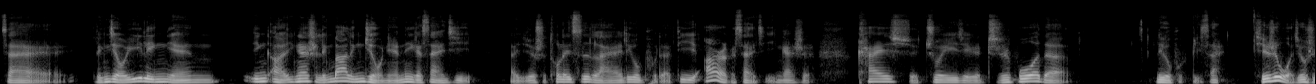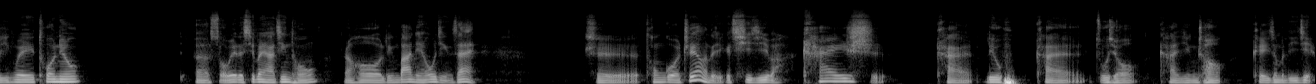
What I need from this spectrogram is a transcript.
在零九一零年，应啊应该是零八零九年那个赛季。呃，也就是托雷斯来利物浦的第二个赛季，应该是开始追这个直播的利物浦比赛。其实我就是因为托妞，呃，所谓的西班牙金童，然后零八年欧锦赛是通过这样的一个契机吧，开始看利物浦、看足球、看英超，可以这么理解。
